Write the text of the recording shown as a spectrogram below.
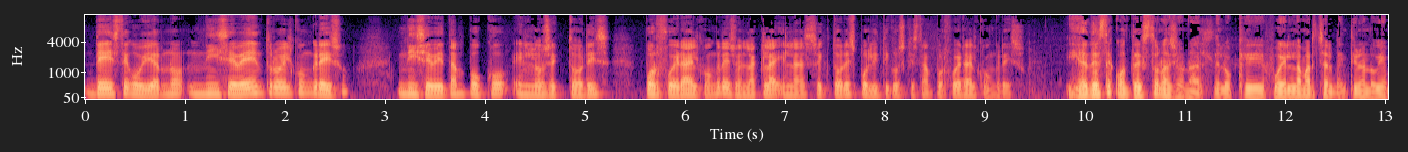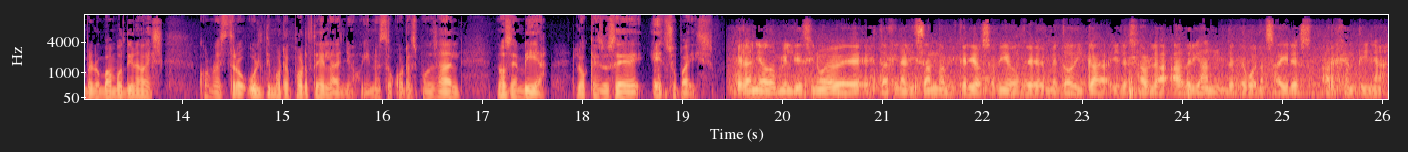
de este gobierno ni se ve dentro del Congreso, ni se ve tampoco en los sectores por fuera del Congreso, en, la, en los sectores políticos que están por fuera del Congreso. Y desde este contexto nacional, de lo que fue la marcha del 21 de noviembre, nos vamos de una vez con nuestro último reporte del año y nuestro corresponsal nos envía lo que sucede en su país. El año 2019 está finalizando, mis queridos amigos de Metódica, y les habla Adrián desde Buenos Aires, Argentina.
